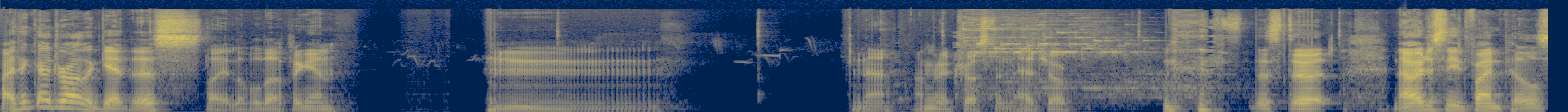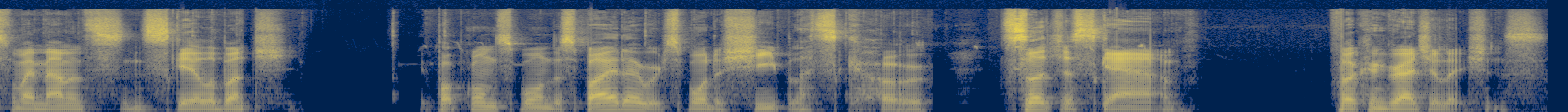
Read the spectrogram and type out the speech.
I think I'd rather get this, like, leveled up again. Hmm. Nah, I'm gonna trust in the hedgehog. Let's do it. Now I just need to find pills for my mammoths and scale a bunch. Popcorn spawned a spider, which spawned a sheep. Let's go. Such a scam. But congratulations.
